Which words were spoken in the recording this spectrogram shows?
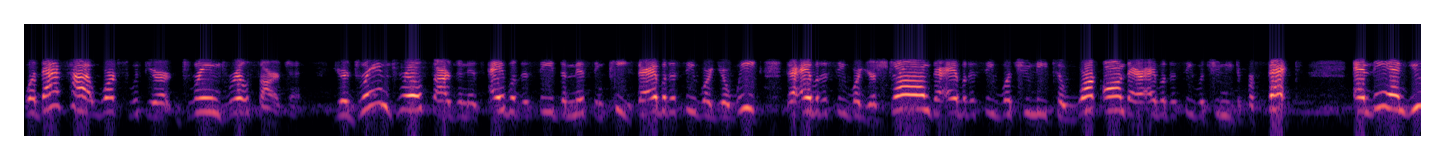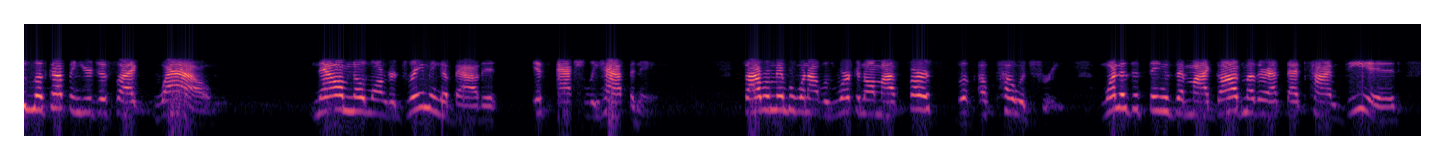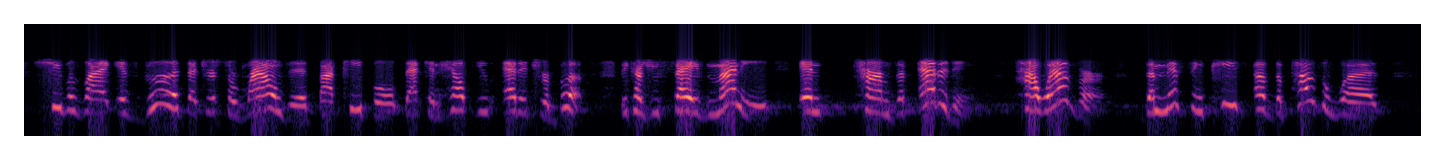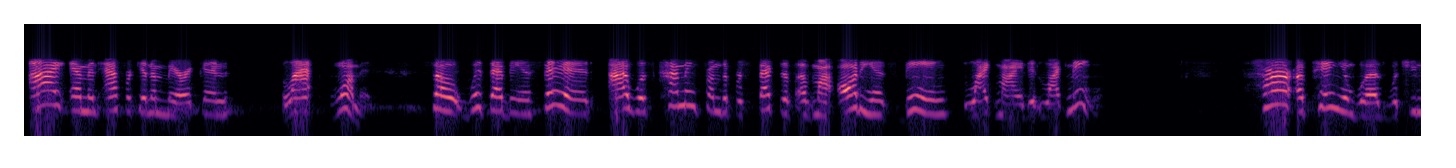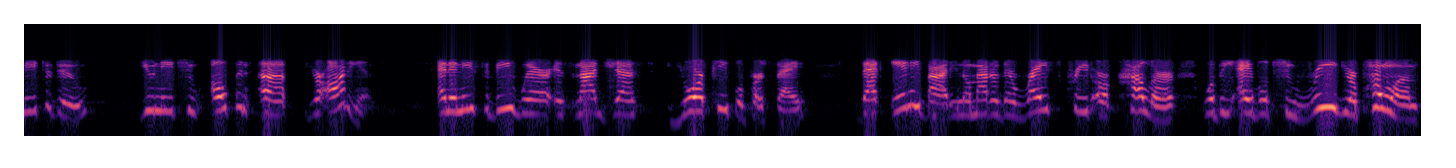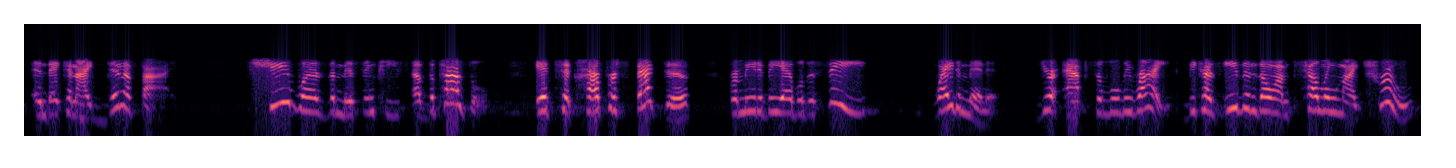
Well, that's how it works with your dream drill sergeant. Your dream drill sergeant is able to see the missing piece. They're able to see where you're weak. They're able to see where you're strong. They're able to see what you need to work on. They're able to see what you need to perfect. And then you look up and you're just like, wow, now I'm no longer dreaming about it, it's actually happening. So I remember when I was working on my first book of poetry, one of the things that my godmother at that time did, she was like, It's good that you're surrounded by people that can help you edit your book because you save money in terms of editing. However, the missing piece of the puzzle was I am an African American. So, with that being said, I was coming from the perspective of my audience being like minded like me. Her opinion was what you need to do, you need to open up your audience. And it needs to be where it's not just your people per se, that anybody, no matter their race, creed, or color, will be able to read your poems and they can identify. She was the missing piece of the puzzle it took her perspective for me to be able to see wait a minute, you're absolutely right. Because even though I'm telling my truth,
